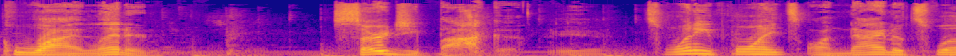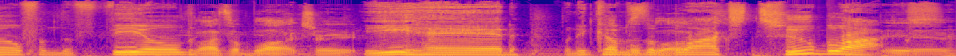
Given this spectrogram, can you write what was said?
Kawhi Leonard, Serge Ibaka, Yeah. 20 points on 9 of 12 from the field. Lots of blocks, right? He had, when it comes Couple to blocks. blocks, two blocks Yeah.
